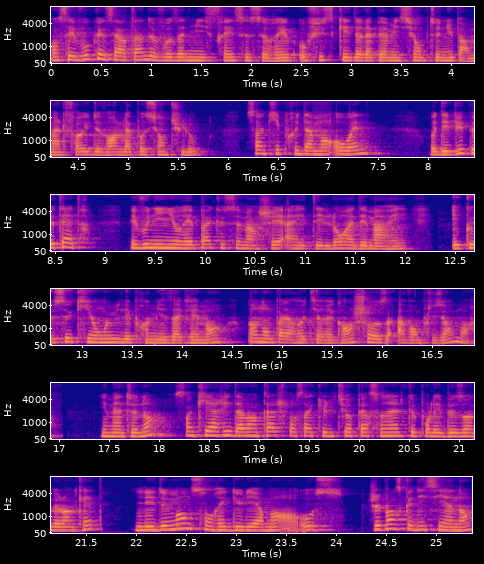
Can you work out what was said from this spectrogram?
Pensez-vous que certains de vos administrés se seraient offusqués de la permission obtenue par Malfoy de vendre la potion Sans qui prudemment Owen? Au début peut-être, mais vous n'ignorez pas que ce marché a été long à démarrer et que ceux qui ont eu les premiers agréments n'en ont pas retiré grand-chose avant plusieurs mois. Et maintenant, arrive davantage pour sa culture personnelle que pour les besoins de l'enquête, les demandes sont régulièrement en hausse. Je pense que d'ici un an,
